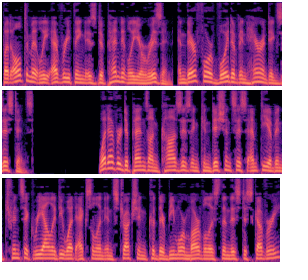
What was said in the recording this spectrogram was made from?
but ultimately everything is dependently arisen, and therefore void of inherent existence. Whatever depends on causes and conditions is empty of intrinsic reality What excellent instruction could there be more marvelous than this discovery?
